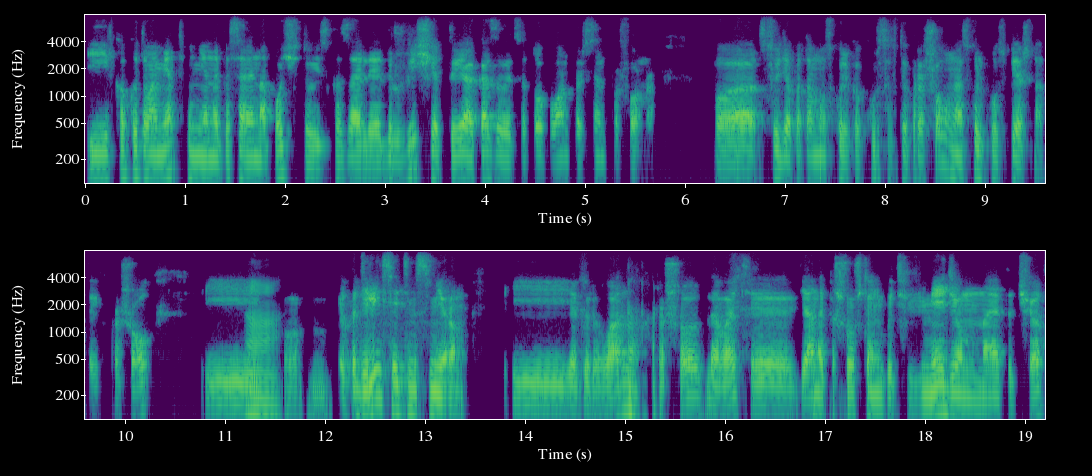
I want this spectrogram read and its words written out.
и в какой-то момент мне написали на почту и сказали, дружище, ты, оказывается, топ-1% performer. По, судя по тому, сколько курсов ты прошел, насколько успешно ты их прошел, и А, поделись этим с миром. И я говорю, ладно, хорошо, давайте я напишу что-нибудь в медиум на этот счет,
